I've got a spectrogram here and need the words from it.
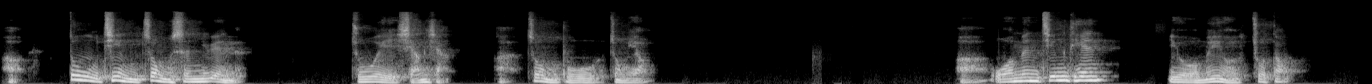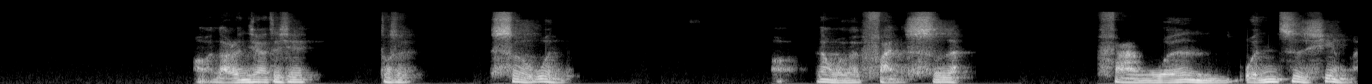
好，度尽众生愿呢？诸位想想啊，重不重要？啊，我们今天有没有做到？啊，老人家这些。都是设问。啊，让我们反思啊，反闻文字性啊，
